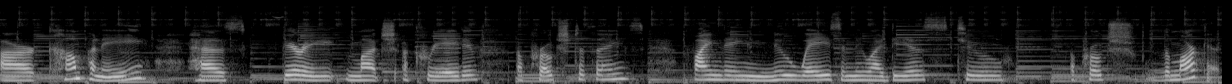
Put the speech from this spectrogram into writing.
our company has very much a creative approach to things, finding new ways and new ideas to approach the market.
